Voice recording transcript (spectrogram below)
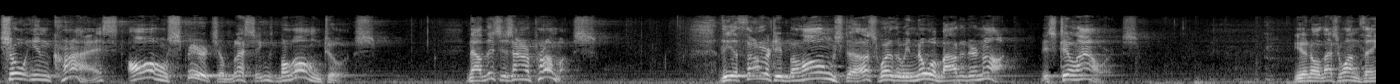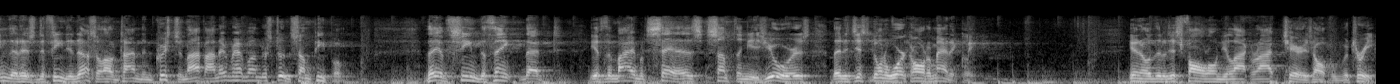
So, in Christ, all spiritual blessings belong to us. Now, this is our promise. The authority belongs to us whether we know about it or not. It's still ours. You know, that's one thing that has defeated us a lot of times in Christian life. I never have understood some people. They have seemed to think that if the Bible says something is yours, that it's just going to work automatically. You know, that'll just fall on you like ripe cherries off of a tree.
